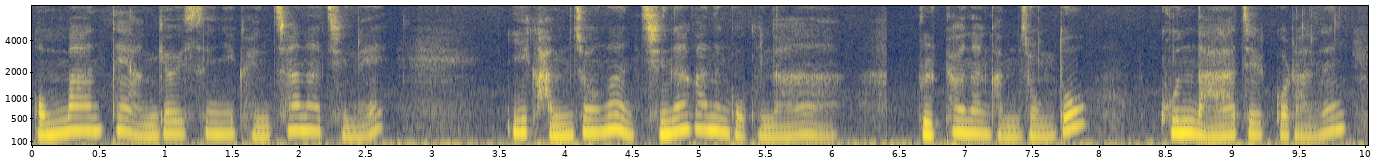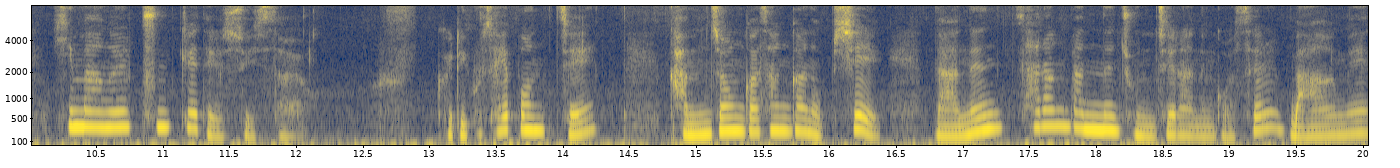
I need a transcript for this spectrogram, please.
엄마한테 안겨 있으니 괜찮아지네. 이 감정은 지나가는 거구나. 불편한 감정도 곧 나아질 거라는 희망을 품게 될 수 있어요. 그리고 세 번째, 감정과 상관없이 나는 사랑받는 존재라는 것을 마음에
